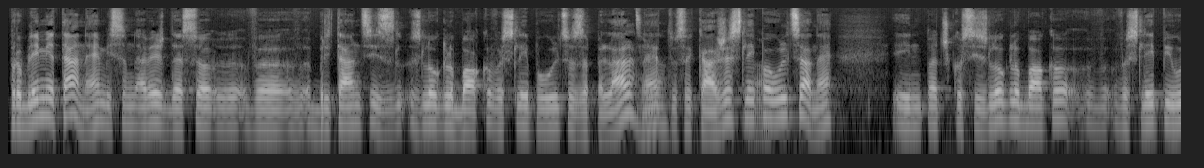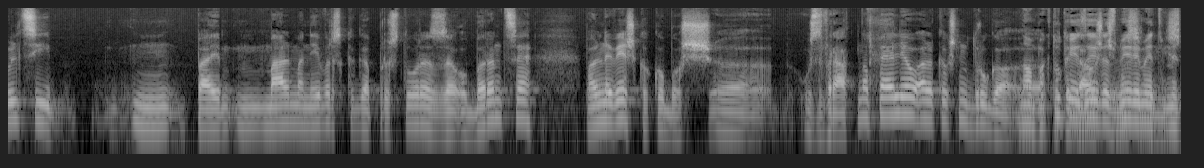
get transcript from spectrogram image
problem je ta, ne? mislim, veš, da so v, v Britanci zelo globoko v slepo ulico zapeljali, tu se kaže slepa ja. ulica. Ne? In pač, ko si zelo globoko v, v slepi ulici, pa je malo manevrskega prostora za obrnce, pa ne veš, kako boš. Uh, vzvratno peljal ali kakšno drugo. No, ampak tukaj je zdaj razmerje med, med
